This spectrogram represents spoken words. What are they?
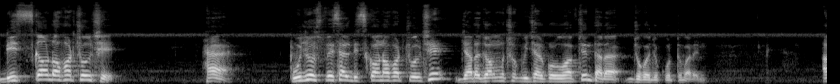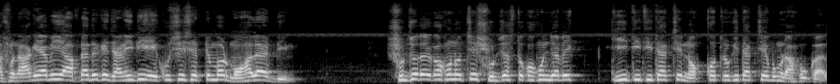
ডিসকাউন্ট অফার চলছে। হ্যাঁ পুজো স্পেশাল ডিসকাউন্ট অফার চলছে। যারা জন্মছক বিচার করব ভাবছেন, তারা যোগাযোগ করতে পারেন। আসুন, আগে আমি আপনাদেরকে জানিয়ে দিই, একুশে সেপ্টেম্বর মহালয়ার দিন। সূর্যোদয় কখন হচ্ছে, সূর্যাস্ত কখন যাবে, কী তিথি থাকছে, নক্ষত্র কী থাকছে এবং রাহুকাল,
